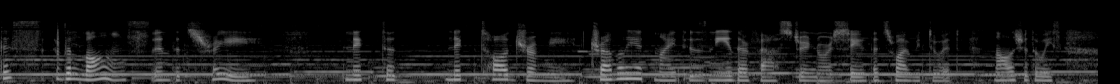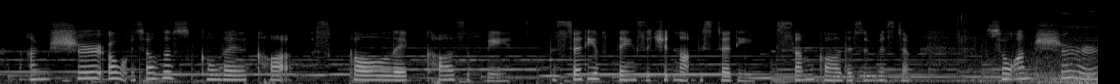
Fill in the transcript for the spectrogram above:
This belongs in the tree. Nictod Nyctodromy. Traveling at night is neither faster nor safe. That's why we do it. Knowledge of the ways. I'm sure. Oh, it's also scholico skolekosophy. The study of things that should not be studied. Some call this wisdom. So I'm sure.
